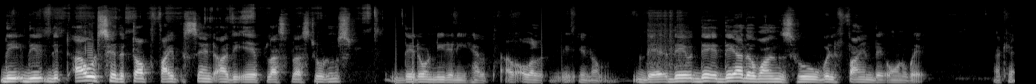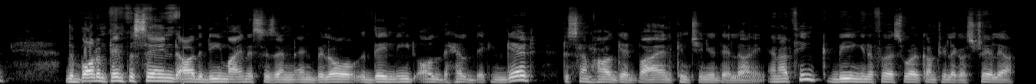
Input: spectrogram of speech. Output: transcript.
the, the, the, I would say the top 5% are the A++ plus plus students. They don't need any help. Well, uh, you know, they, they, they, they are the ones who will find their own way. Okay. The bottom 10% are the D minuses and, and below. They need all the help they can get to somehow get by and continue their learning. And I think being in a first world country like Australia,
